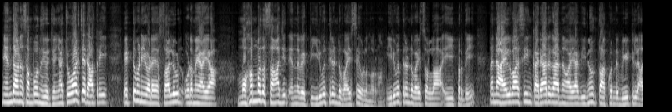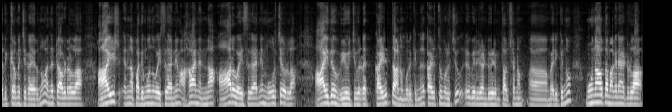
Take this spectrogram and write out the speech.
ഇനി എന്താണ് സംഭവം എന്ന് ചോദിച്ചു കഴിഞ്ഞാൽ ചൊവ്വാഴ്ച രാത്രി എട്ട് മണിയോടെ സലൂൺ ഉടമയായ മുഹമ്മദ് സാജിദ് എന്ന വ്യക്തി ഇരുപത്തിരണ്ട് വയസ്സേ ഉള്ളൂ എന്ന് ഓർക്കണം. ഇരുപത്തിരണ്ട് വയസ്സുള്ള ഈ പ്രതി തന്റെ അയൽവാസിയും കരാറുകാരനുമായ വിനോദ് താക്കൂറിന്റെ വീട്ടിൽ അതിക്രമിച്ച് കയറുന്നു. എന്നിട്ട് അവിടെയുള്ള ആയുഷ് എന്ന പതിമൂന്ന് വയസ്സുകാരനെയും അഹാൻ എന്ന ആറ് വയസ്സുകാരനെയും മൂർച്ചയുള്ള ആയുധം ഉപയോഗിച്ച് ഇവരുടെ കഴുത്താണ് മുറിക്കുന്നത്. കഴുത്ത് മുറിച്ചു. ഇവർ രണ്ടുപേരും തൽക്ഷണം മരിക്കുന്നു. മൂന്നാമത്തെ മകനായിട്ടുള്ള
